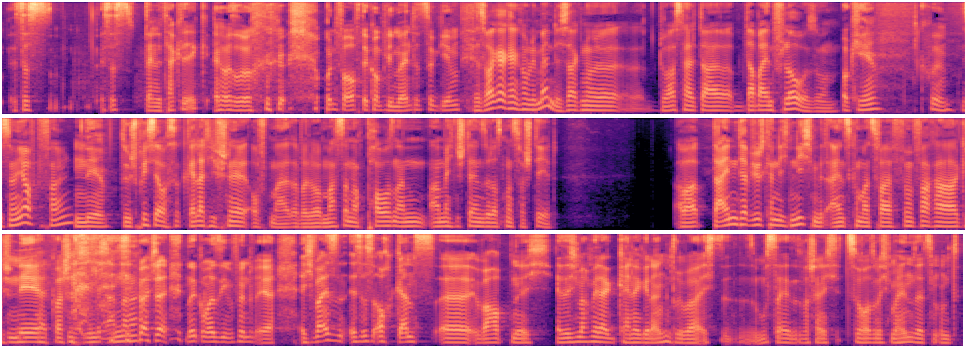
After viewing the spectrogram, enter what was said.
Ist das, ist das deine Taktik? Einfach so unverhoffte Komplimente zu geben? Das war gar kein Kompliment. Ich sag nur, du hast halt da dabei einen Flow. So. Okay. Cool. Ist noch nie aufgefallen? Nee. Du sprichst ja auch relativ schnell oftmals, aber du machst dann noch Pausen an, an manchen Stellen, sodass man es versteht. Aber deine Interviews kann ich nicht mit 1,25-facher Geschwindigkeit nee, wahrscheinlich mit anderen. 0,75 eher. Ich weiß, es ist auch ganz äh, überhaupt nicht. Also ich mache mir da keine Gedanken drüber. Ich muss da wahrscheinlich zu Hause mich mal hinsetzen und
